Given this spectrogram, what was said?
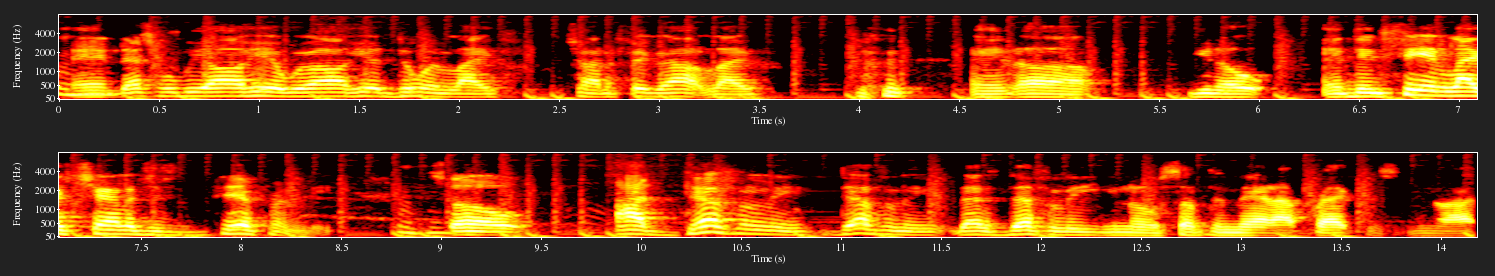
Mhm. and that's what we all here. We're all here doing life, trying to figure out life, and uh, you know, and then seeing life challenges differently. Mhm. So I definitely, definitely, that's definitely, you know, something that I practice. You know, I,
